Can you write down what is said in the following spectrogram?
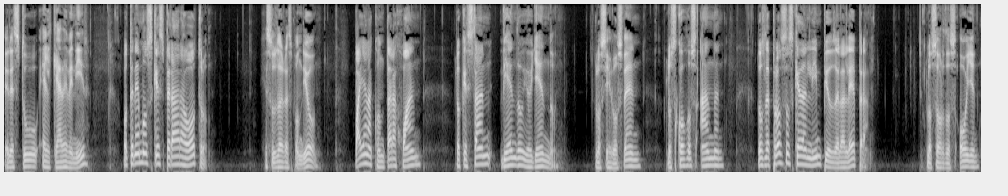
¿Eres tú el que ha de venir? ¿O tenemos que esperar a otro? Jesús le respondió, Vayan a contar a Juan lo que están viendo y oyendo. Los ciegos ven, los cojos andan, los leprosos quedan limpios de la lepra, los sordos oyen,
